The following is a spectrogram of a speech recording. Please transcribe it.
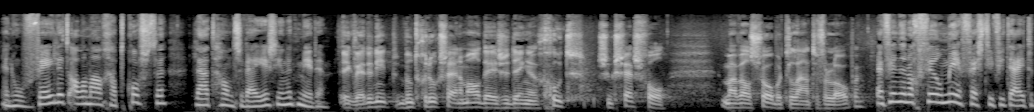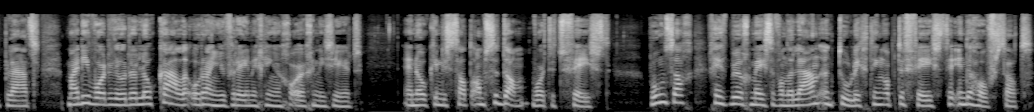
En hoeveel het allemaal gaat kosten, laat Hans Weijers in het midden. Ik weet het niet. Het moet genoeg zijn om al deze dingen goed, succesvol maar wel sober te laten verlopen. Er vinden nog veel meer festiviteiten plaats... maar die worden door de lokale Oranjeverenigingen georganiseerd. En ook in de stad Amsterdam wordt het feest. Woensdag geeft burgemeester Van der Laan een toelichting op de feesten in de hoofdstad.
